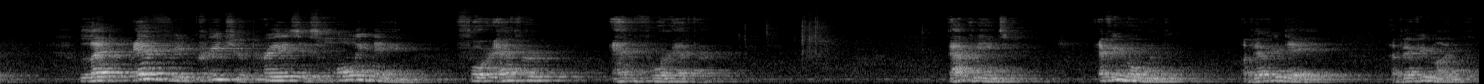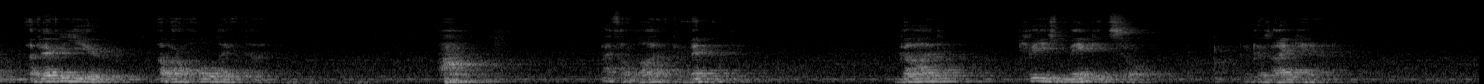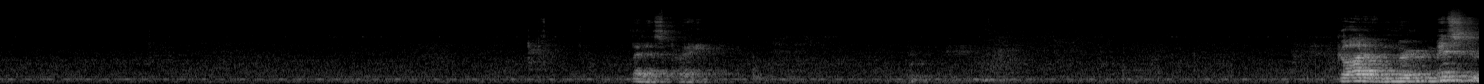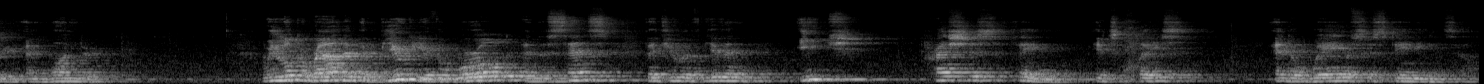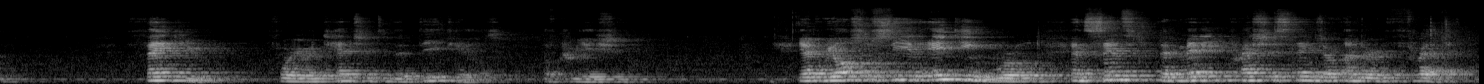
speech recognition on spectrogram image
Let every creature praise his holy name forever and forever. That means every moment of every day, of every month, of every year, of our whole lifetime. That's a lot of commitment. God, please make it so, because I can't. Let us pray. God of mystery and wonder, we look around at the beauty of the world and the sense that you have given each precious thing its place and a way of sustaining itself. Thank you for your attention to the details of creation. Yet we also see an aching world and sense that many precious things are under threat.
